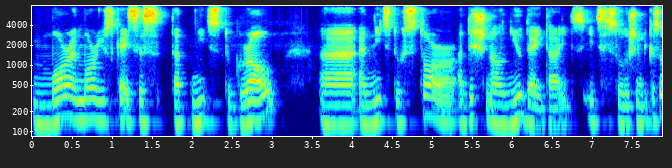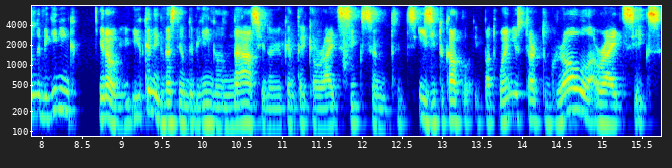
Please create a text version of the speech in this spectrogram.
more and more use cases that needs to grow uh, and needs to store additional new data, it's it's a solution because on the beginning, you know, you, can invest in the beginning on NAS, you know, you can take a RAID 6 and it's easy to calculate. But when you start to grow a RAID 6,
